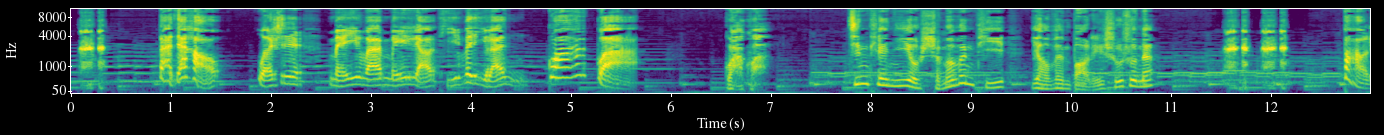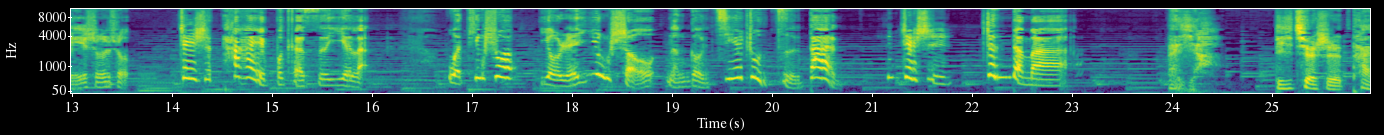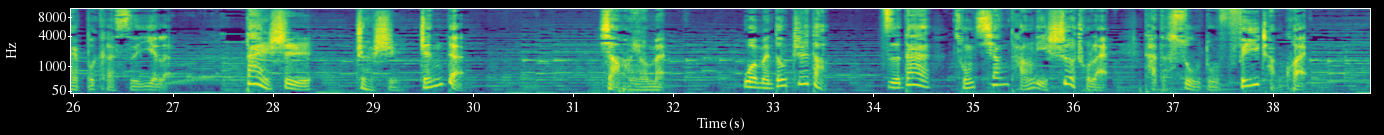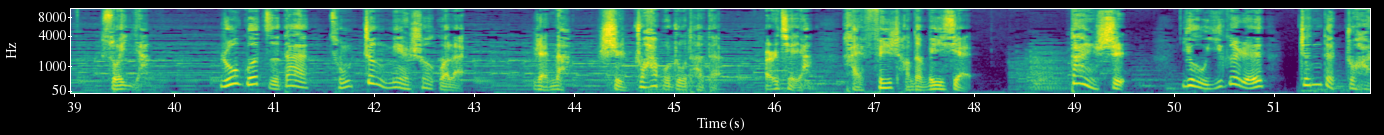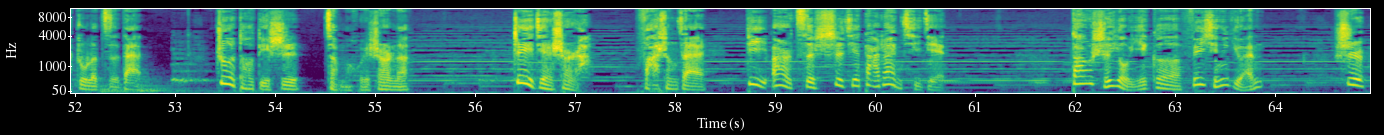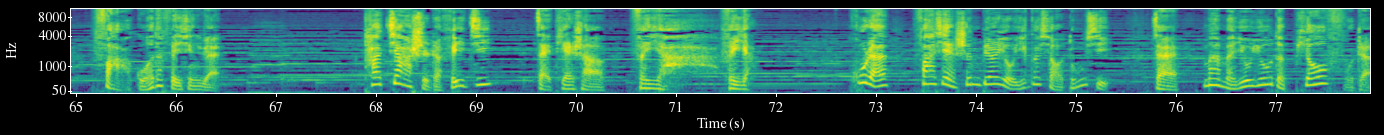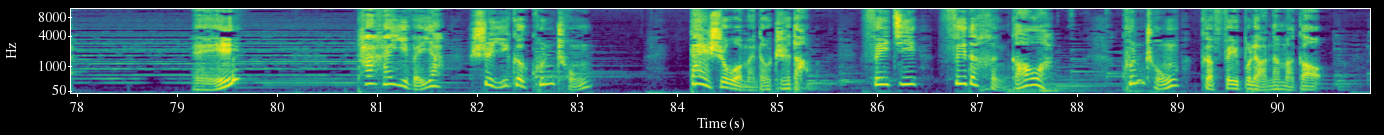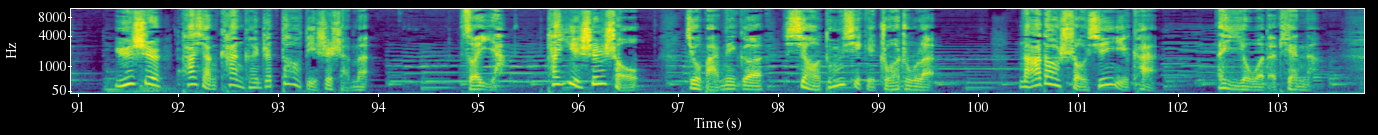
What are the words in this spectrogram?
大家好，我是没完没了提问员呱呱。呱呱，今天你有什么问题要问宝林叔叔呢？宝林叔叔，真是太不可思议了！我听说有人用手能够接住子弹，这是真的吗？哎呀，的确是太不可思议了，但是这是真的。小朋友们，我们都知道，子弹从枪膛里射出来，它的速度非常快，所以呀，如果子弹从正面射过来，人呐是抓不住它的，而且呀还非常的危险。但是有一个人真的抓住了子弹。这到底是怎么回事呢？这件事儿啊，发生在第二次世界大战期间。当时有一个飞行员，是法国的飞行员，他驾驶着飞机在天上飞呀飞呀，忽然发现身边有一个小东西在慢慢悠悠的漂浮着。哎，他还以为呀是一个昆虫。但是我们都知道，飞机飞得很高啊，昆虫可飞不了那么高。于是他想看看这到底是什么，所以呀，他一伸手就把那个小东西给捉住了。拿到手心一看，哎呦我的天哪！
